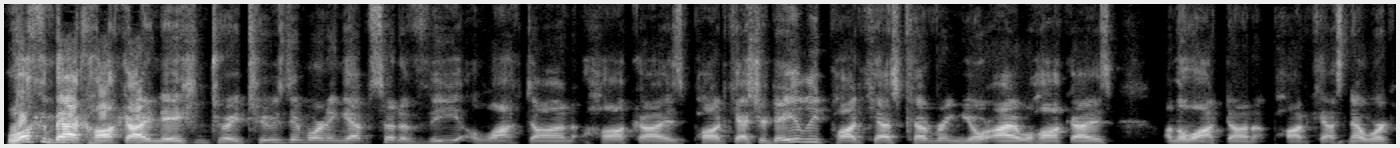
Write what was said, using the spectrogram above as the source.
Welcome back, Hawkeye Nation, to a Tuesday morning episode of the Locked On Hawkeyes podcast, your daily podcast covering your Iowa Hawkeyes on the Locked On Podcast Network.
